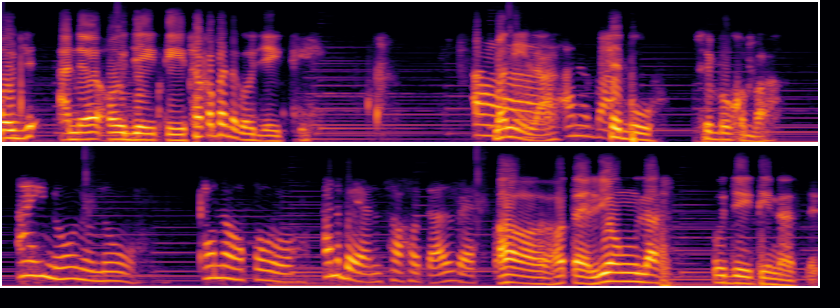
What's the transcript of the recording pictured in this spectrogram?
OJ, ano, OJT. Saan ka ba nag-OJT? Ah, Manila? Ano ba? Cebu. Cebu ka ba? Ay, no, no, no. ano ko, ano ba yan? Sa hotel, restaurant? Ah, hotel. Yung last OJT natin.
